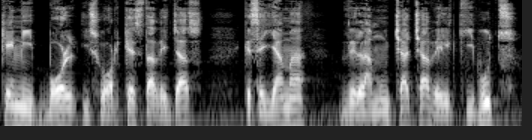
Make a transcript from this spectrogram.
Kenny Ball y su orquesta de jazz que se llama De la muchacha del kibutz.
